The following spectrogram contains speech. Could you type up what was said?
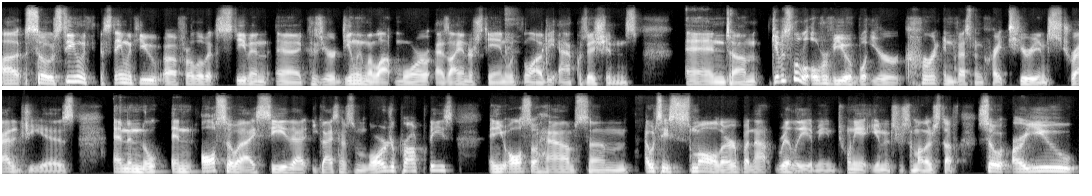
Uh, so, staying with staying with you uh, for a little bit, Stephen, because uh, you're dealing a lot more, as I understand, with a lot of the acquisitions. And um, give us a little overview of what your current investment criteria and strategy is. And then the, and also i see that you guys have some larger properties and you also have some i would say smaller but not really. I mean 28 units or some other stuff. So are you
